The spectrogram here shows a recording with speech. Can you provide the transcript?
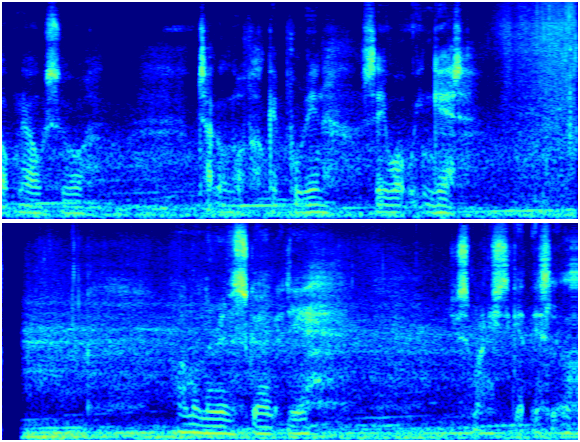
o'clock now, so tackle up, I'll get put in, see what we can get. I'm on the river Skerne today. Just managed to get this little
